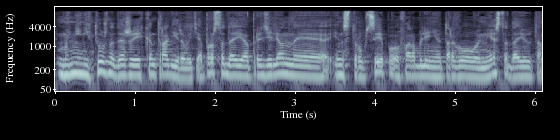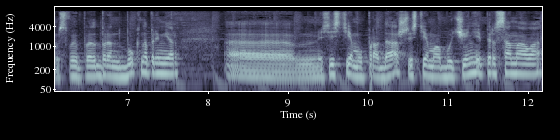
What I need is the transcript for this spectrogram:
мне не нужно даже их контролировать. Я просто даю определенные инструкции по оформлению торгового места, даю там свой брендбук, например, Э, систему продаж, систему обучения персонала.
